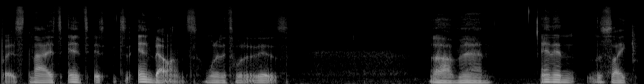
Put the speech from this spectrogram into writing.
But it's not it's it's it's, it's an imbalance when it's what it is. Oh man. And then it's like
